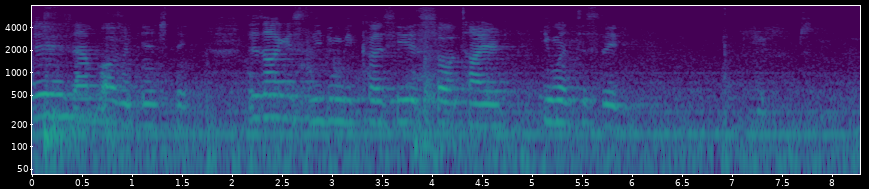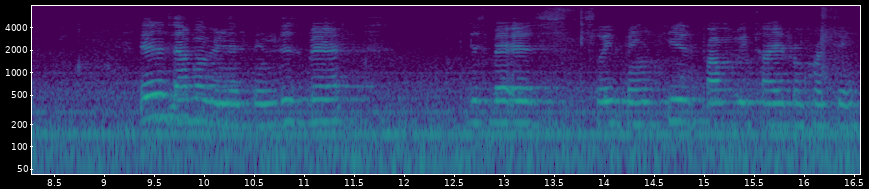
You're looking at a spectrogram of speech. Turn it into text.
This is an example of an instinct. This dog is sleeping because he is so tired. He went to sleep. This is an example of an instinct. This bear, this bear is sleeping. He is probably tired from hunting.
